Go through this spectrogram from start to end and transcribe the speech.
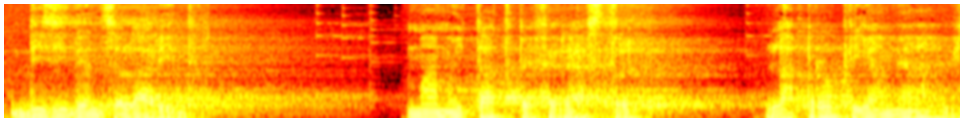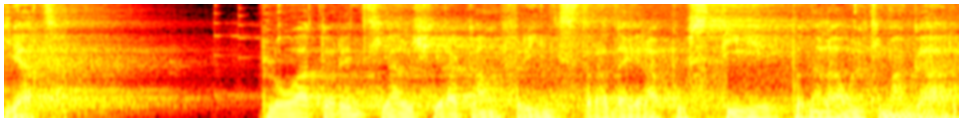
Dizidență la rid. M-am uitat pe fereastră la propria mea viață. Ploua torențial și era cam frig, strada era pustie până la ultima gară.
